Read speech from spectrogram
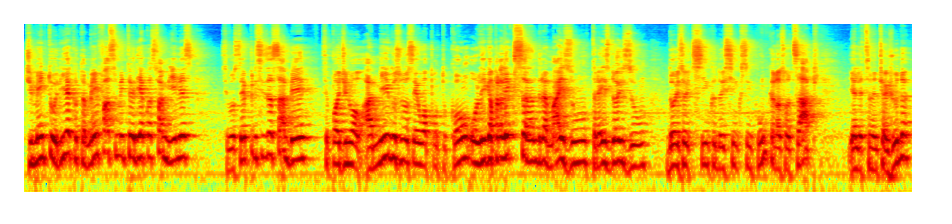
de mentoria, que eu também faço mentoria com as famílias. Se você precisa saber, você pode ir no amigosnoseua.com ou liga para Alexandra, mais um 321 285 2551, que é o nosso WhatsApp e a Alexandra te ajuda,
